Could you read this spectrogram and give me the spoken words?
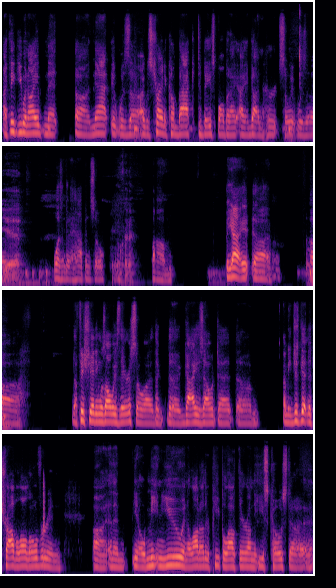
I think you and I met uh, Nat, it was uh, I was trying to come back to baseball, but I, I had gotten hurt, so it was uh, Yeah. wasn't going to happen. So Okay. um, but yeah, it, uh, uh, the officiating was always there. So uh, the the guys out at, um, I mean, just getting to travel all over and uh, and then you know meeting you and a lot of other people out there on the East Coast. Uh,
